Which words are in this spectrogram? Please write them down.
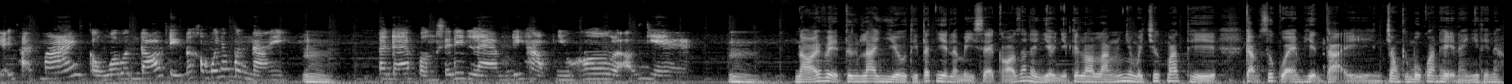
giãn thoải mái. Còn qua bên đó thì nó không có giống bên này. Ừ đa phần sẽ đi làm đi học nhiều hơn là ở nhà Ừ. Nói về tương lai nhiều thì tất nhiên là mình sẽ có rất là nhiều những cái lo lắng nhưng mà trước mắt thì cảm xúc của em hiện tại trong cái mối quan hệ này như thế nào?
